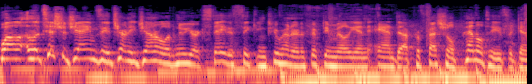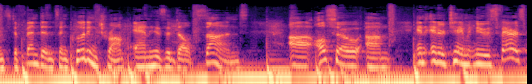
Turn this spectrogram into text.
Well, Letitia James, the Attorney General of New York State, is seeking 250 million and uh, professional penalties against defendants, including Trump and his adult sons. Uh, also, um, in entertainment news, Paris,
